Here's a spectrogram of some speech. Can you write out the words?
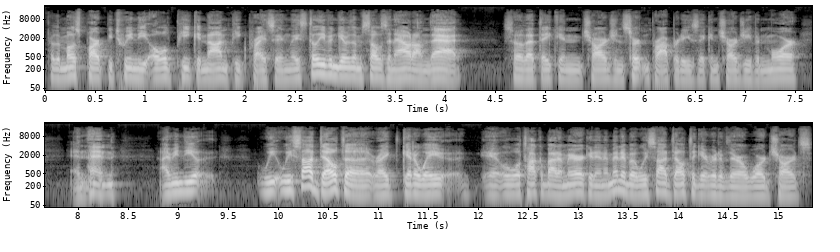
for the most part between the old peak and non-peak pricing, they still even give themselves an out on that so that they can charge in certain properties they can charge even more. And then I mean the we, we saw Delta right get away. eh, We'll talk about American in a minute, but we saw Delta get rid of their award charts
